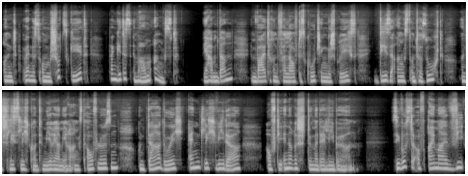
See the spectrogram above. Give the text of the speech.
Und wenn es um Schutz geht, dann geht es immer um Angst. Wir haben dann im weiteren Verlauf des Coaching-Gesprächs diese Angst untersucht und schließlich konnte Miriam ihre Angst auflösen und dadurch endlich wieder auf die innere Stimme der Liebe hören. Sie wusste auf einmal, wie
